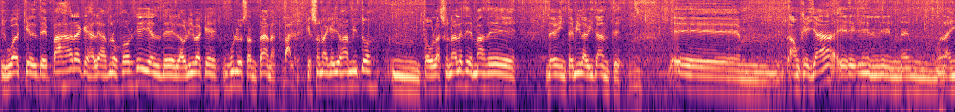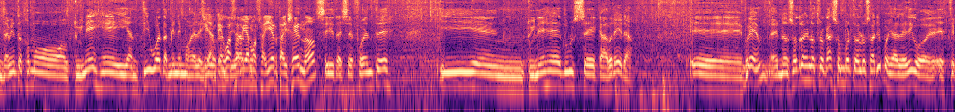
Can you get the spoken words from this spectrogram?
igual que el de Pájara, que es Alejandro Jorge, y el de La Oliva, que es Julio Santana, Vale. que son aquellos ámbitos mm, poblacionales de más de, de 20.000 habitantes. Eh, aunque ya eh, en, en- en ayuntamientos como Tuineje y Antigua también hemos Sí, elegido Antigua candidatos. sabíamos ayer, Taiset, ¿no? Sí, Taise Fuentes y en Tuineje Dulce Cabrera. Eh, bueno, eh, nosotros en nuestro caso en Puerto del Rosario, pues ya le digo, este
